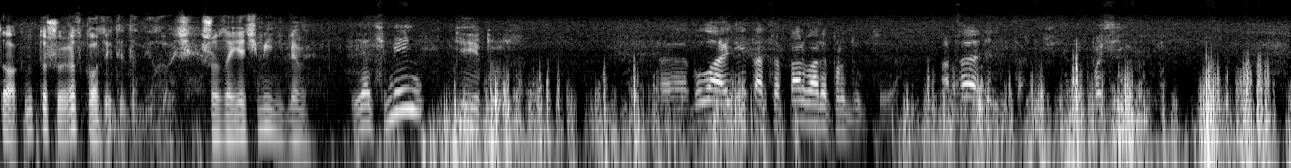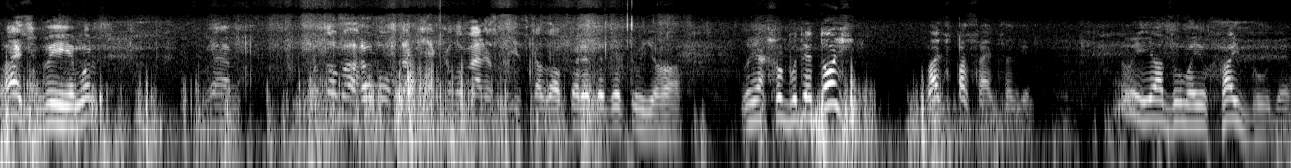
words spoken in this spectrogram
Так, ну то що, розказуйте, Данилович. Що за ячмінь, блін? Ячмінь тітус. Е, була еліта, це перша репродукція. А це еліта. Посів. Весь виморз. Е, Потім агроном як коло мене стоїть, сказав, переведету його. Ну якщо буде дощ, значить спасеться він. Ну і я думаю, хай буде.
